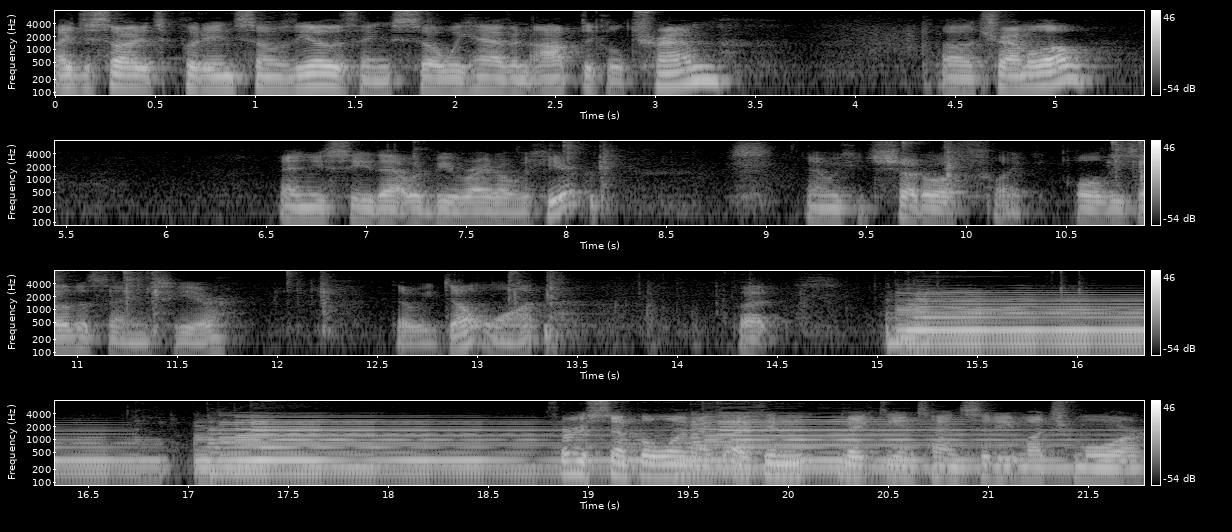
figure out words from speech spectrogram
I decided to put in some of the other things. So we have an optical trem, uh, tremolo, and you see that would be right over here. And we could shut off like all these other things here that we don't want. But very simple one. I, I can make the intensity much more.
